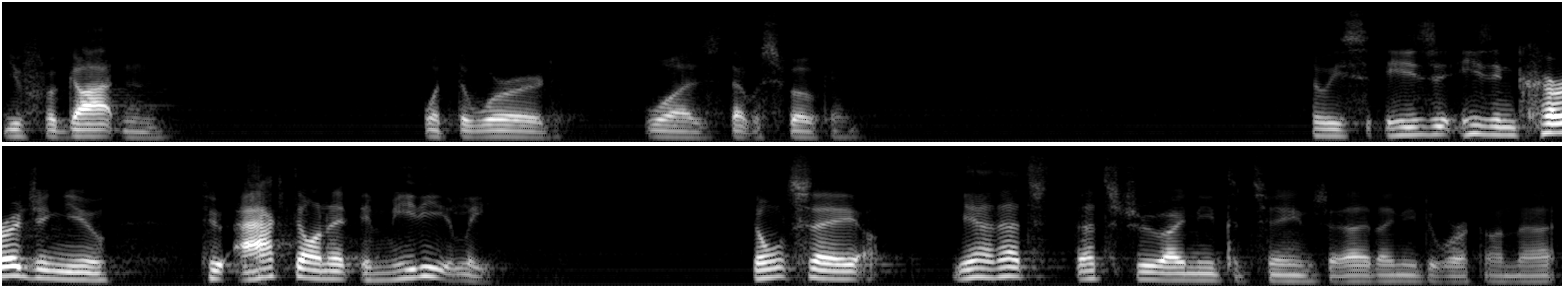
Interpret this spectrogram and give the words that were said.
you've forgotten what the word was that was spoken. So he's, he's, he's encouraging you to act on it immediately. Don't say, yeah, that's, that's true. I need to change that. I need to work on that.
